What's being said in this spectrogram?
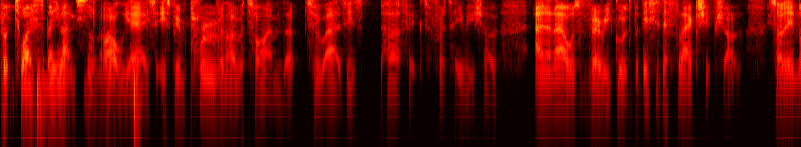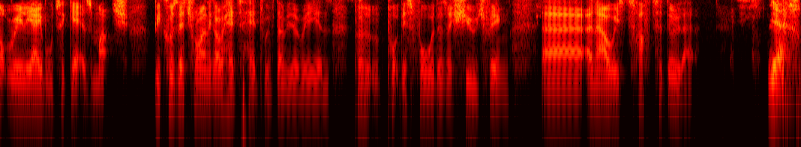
put twice as many matches on. Oh yeah, it's it's been proven over time that two hours is perfect for a TV show, and an hour is very good. But this is their flagship show, so they're not really able to get as much because they're trying to go head to head with WWE and pu- put this forward as a huge thing. Uh, an hour is tough to do that. Yes.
